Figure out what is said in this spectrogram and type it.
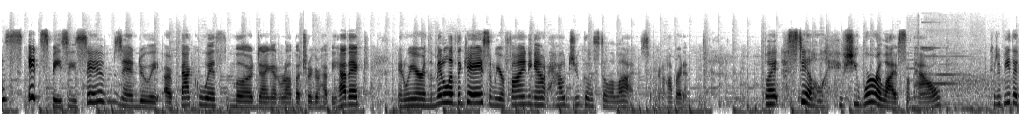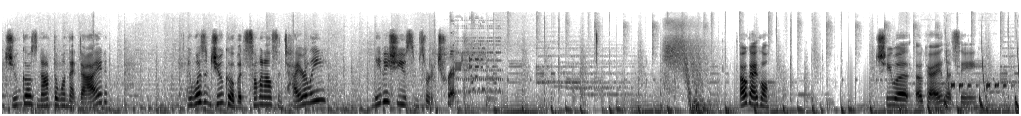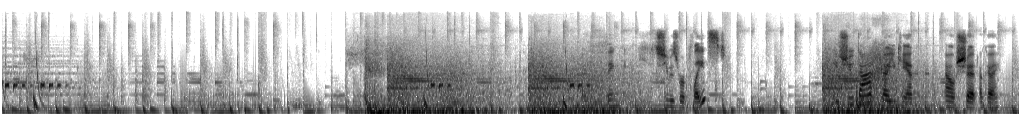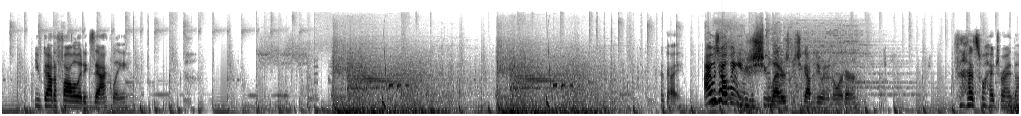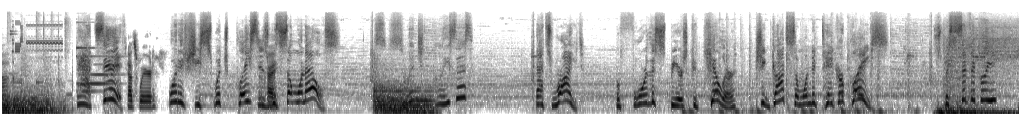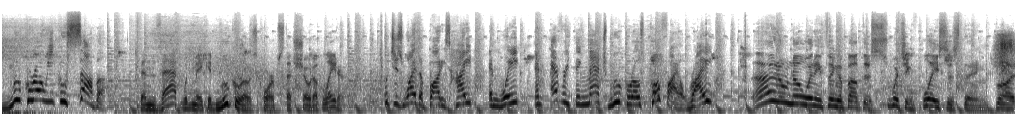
guys, it's Spacey Sims, and we are back with more Danganronpa Trigger Happy Havoc. And we are in the middle of the case, and we are finding out how Junko is still alive. So we're gonna hop right in. But still, if she were alive somehow, could it be that Junko's not the one that died? It wasn't Junko, but someone else entirely? Maybe she used some sort of trick. Okay, cool. She was... Okay, let's see. I think she was replaced? You shoot that? No, you can't. Oh, shit. Okay. You've got to follow it exactly. Okay. I was hoping you could just shoot letters, but you got to do it in order. That's why I tried that. That's it! That's weird. What if she switched places Okay. with someone else? Switched places? That's right! Before the Spears could kill her, she got someone to take her place. Specifically, Mukuro Ikusaba, Then that would make it Mukuro's corpse that showed up later. Which is why the body's height and weight and everything match Mukuro's profile, right? I don't know anything about this switching places thing, but...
